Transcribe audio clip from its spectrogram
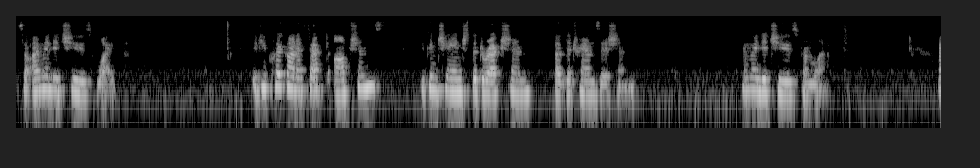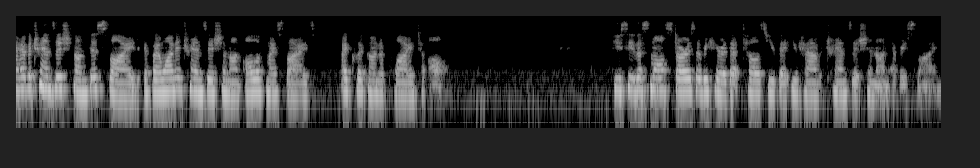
So I'm going to choose wipe. If you click on Effect Options, you can change the direction of the transition. I'm going to choose from left. I have a transition on this slide. If I want a transition on all of my slides, I click on Apply to All. If you see the small stars over here, that tells you that you have transition on every slide.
